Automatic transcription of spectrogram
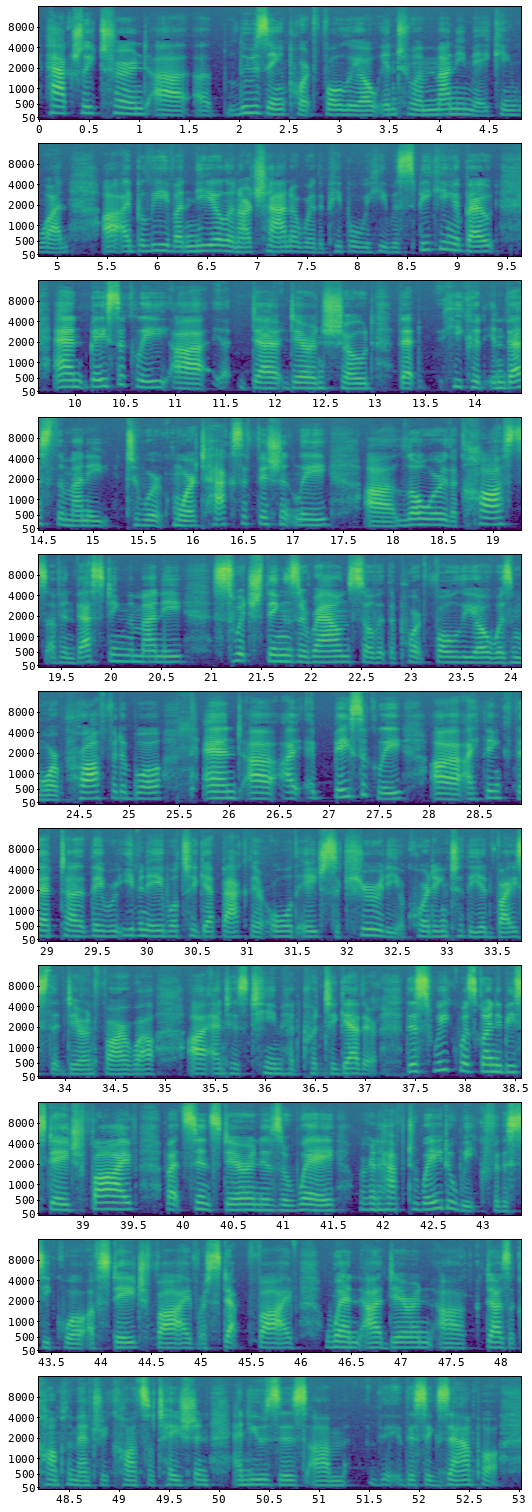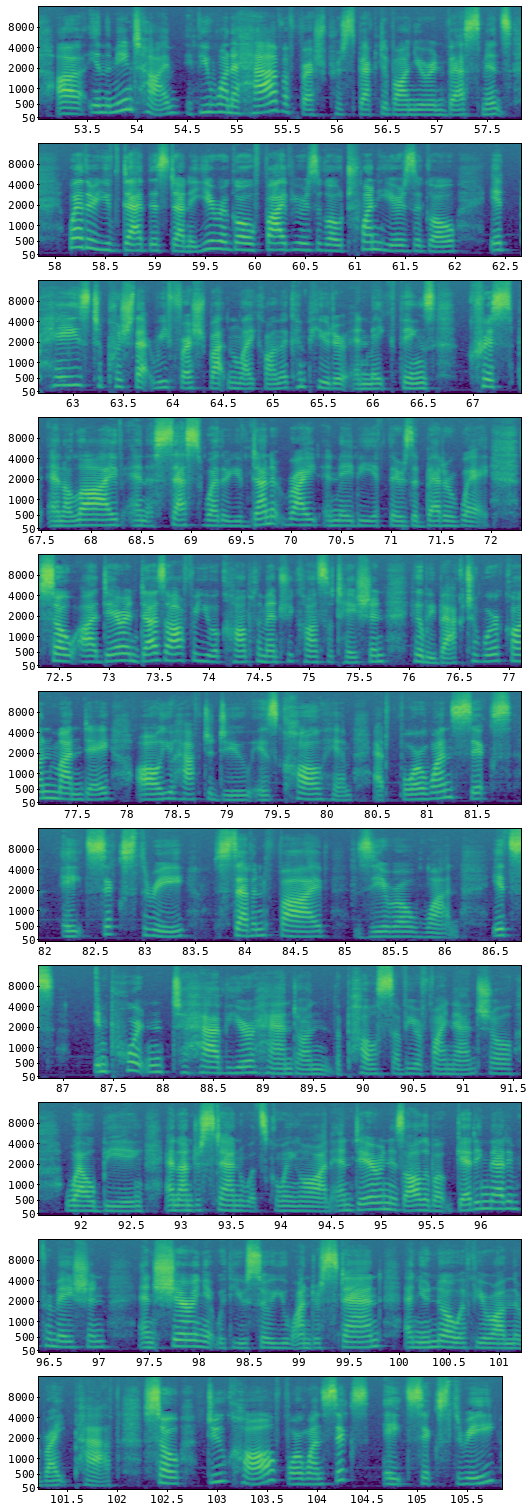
actually turned a, a losing portfolio into a money making one. Uh, I believe Anil and Archana were the people he was speaking about. And basically, uh, Darren showed that he could invest the money to work more tax efficiently, uh, lower the costs of investing the money, switch things around so that the portfolio was more profitable. And uh, I basically, uh, I think that uh, they were even able to get back their old age security according to the advice that Darren Farwell uh, and his team had put together. This week was going to be stage five, but since Darren is away, we're going to have to wait a week for the sequel of stage five or step five when uh, Darren uh, does a complimentary consultation and uses um, the, this example. Uh, in the meantime, if you want to have a fresh perspective on your investments, whether you've had this done a year ago, five years ago, 20 years ago, it pays to push that refresh button like on the computer and make things crisp and alive and assess whether you've done it right and maybe if there's a better way. So, uh, Darren does offer you a complimentary consultation. He'll be back to work on Monday. All you have to do is call him at 416 863 7501. It's important to have your hand on the pulse of your financial well being and understand what's going on. And Darren is all about getting that information and sharing it with you so you understand and you know if you're on the right path. So do call 416 863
